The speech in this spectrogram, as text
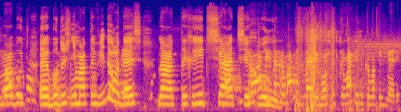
мабуть, е, буду знімати відео десь на 30 Відкривати і хвилин. закривати двері, можеш відкривати і закривати двері.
